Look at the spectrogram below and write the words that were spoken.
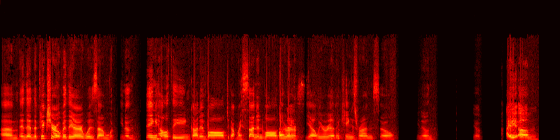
Um, and then the picture over there was, um, you know, staying healthy, got involved, got my son involved. Oh, we were, nice. Yeah, we were at a King's Run, so, you know, Yep. I, um,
